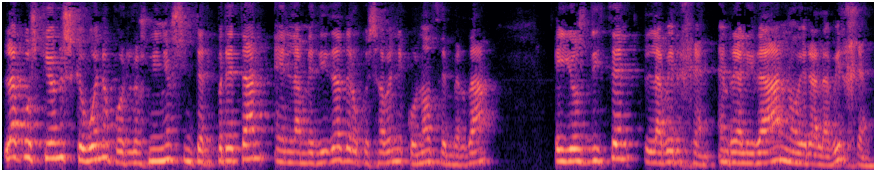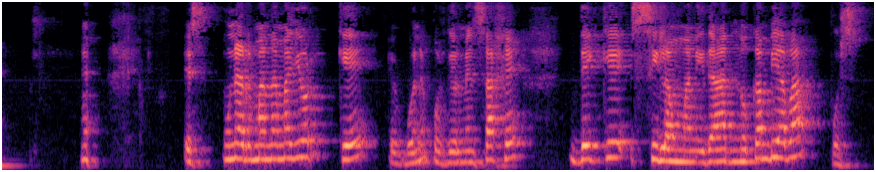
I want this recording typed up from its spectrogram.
La cuestión es que, bueno, pues los niños interpretan en la medida de lo que saben y conocen, ¿verdad? Ellos dicen la Virgen, en realidad no era la Virgen. es una hermana mayor que, eh, bueno, pues dio el mensaje de que si la humanidad no cambiaba, pues,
